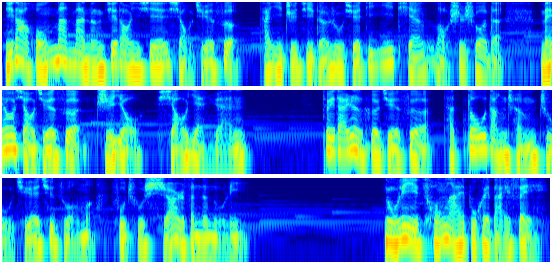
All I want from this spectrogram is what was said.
倪大红慢慢能接到一些小角色。他一直记得入学第一天老师说的：“没有小角色，只有小演员。”对待任何角色，他都当成主角去琢磨，付出十二分的努力。努力从来不会白费，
